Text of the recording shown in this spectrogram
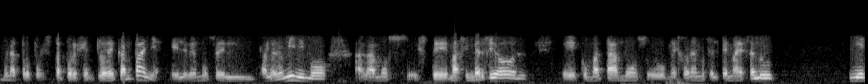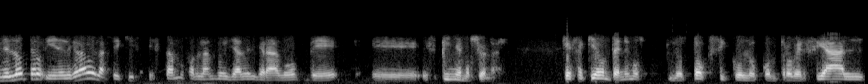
una propuesta, por ejemplo, de campaña. Elevemos el salario mínimo, hagamos este, más inversión, eh, combatamos o mejoremos el tema de salud. Y en el otro, y en el grado de las X, estamos hablando ya del grado de eh, espina emocional, que es aquí donde tenemos lo tóxico, lo controversial,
